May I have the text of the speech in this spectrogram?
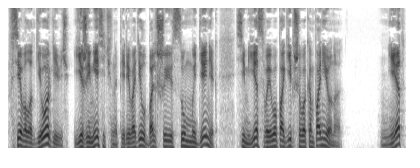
Всеволод Георгиевич ежемесячно переводил большие суммы денег семье своего погибшего компаньона? Нет,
